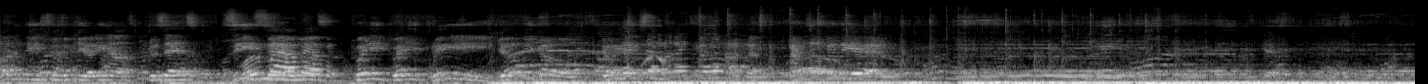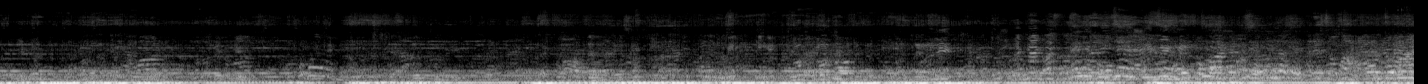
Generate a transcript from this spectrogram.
Maruti Suzuki Arena presents Z Cinemas 2023. Here we go. Can we make some noise? Come on. Hands up in the air. Come on.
